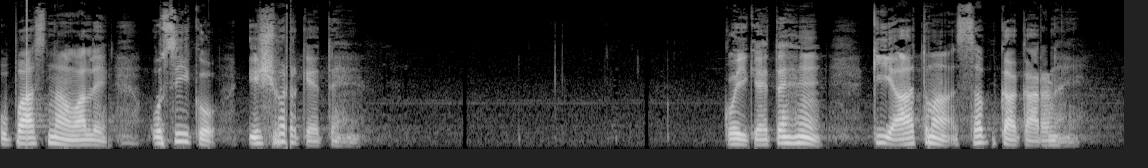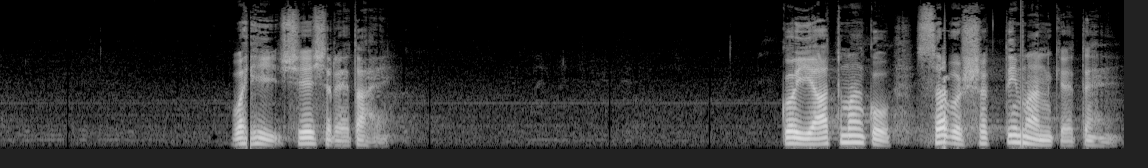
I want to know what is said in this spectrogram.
उपासना वाले उसी को ईश्वर कहते हैं। कोई कहते हैं कि आत्मा सबका कारण है। वही शेष रहता है। कोई आत्मा को सर्वशक्तिमान कहते हैं।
